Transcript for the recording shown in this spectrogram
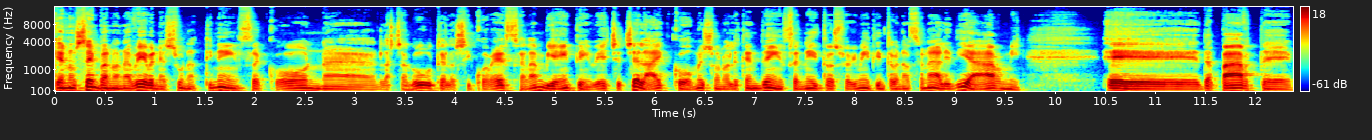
che non sembra non avere nessuna attinenza con eh, la salute, la sicurezza e l'ambiente, invece ce l'ha e come sono le tendenze nei trasferimenti internazionali di armi eh, da parte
